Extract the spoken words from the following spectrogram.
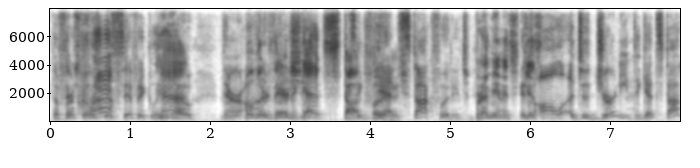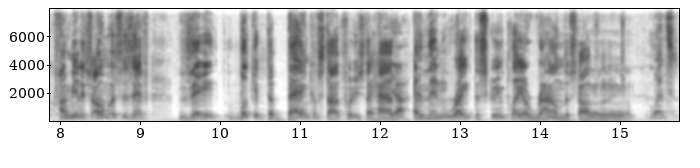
the first film craft- specifically, Yeah. though, they're Well, they're there to get stock to Get footage. stock footage. But I mean, it's, It's just all a j- journey to get stock footage. I mean, it's almost as if they look at the bank of stock footage they have Yeah. and then write the screenplay around the stock footage. Let's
